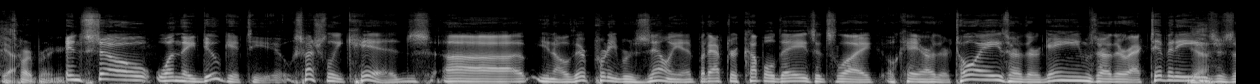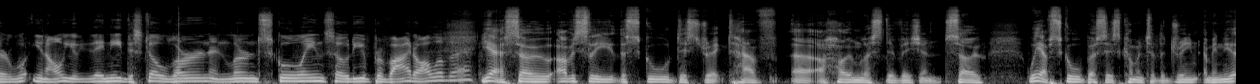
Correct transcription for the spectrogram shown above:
yeah. It's heartbreaking. And so when they do get to you, especially kids, uh, you know, they're pretty resilient. But after a couple of days, it's like, okay, are there toys? Are there games? Are there activities? Yeah. Is there, you know, you, they need to still learn and learn schooling. So do you provide all of that? Yeah, so obviously the school district have uh, a homeless division. So we have school buses coming to the Dream. I mean,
